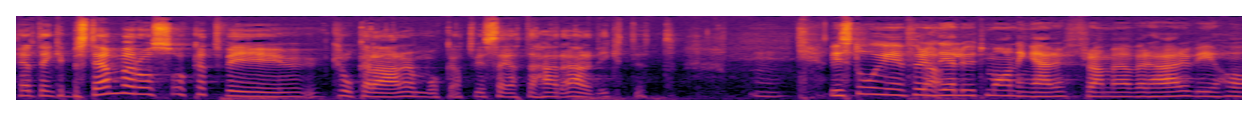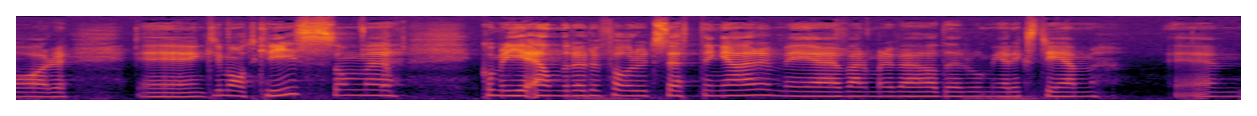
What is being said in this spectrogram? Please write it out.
helt enkelt bestämmer oss och att vi krokar arm och att vi säger att det här är viktigt. Mm. Vi står ju inför en del utmaningar framöver här. Vi mm. har eh, en klimatkris som eh, kommer ge ändrade förutsättningar med varmare väder och mer extrem, eh,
